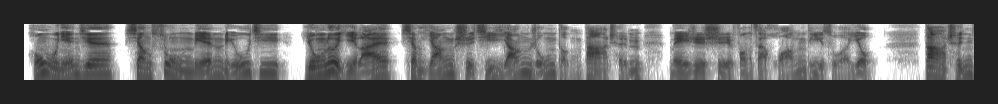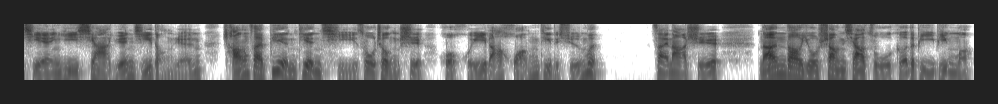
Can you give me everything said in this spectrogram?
洪武年间，像宋濂、刘基；永乐以来，像杨士奇、杨荣等大臣，每日侍奉在皇帝左右。大臣简易、夏元吉等人，常在便殿启奏政事或回答皇帝的询问。在那时，难道有上下阻隔的弊病吗？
